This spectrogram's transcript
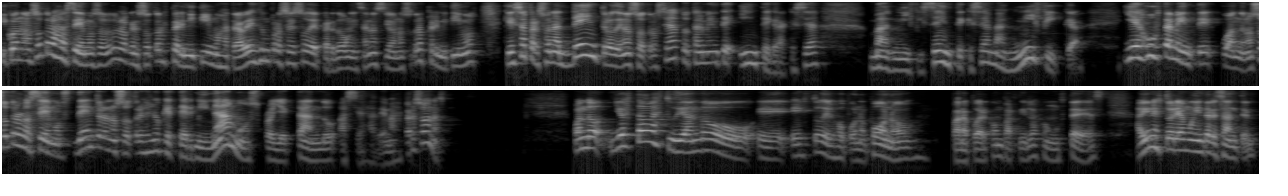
Y cuando nosotros hacemos, nosotros lo que nosotros permitimos a través de un proceso de perdón y sanación, nosotros permitimos que esa persona dentro de nosotros sea totalmente íntegra, que sea magnificente, que sea magnífica. Y es justamente cuando nosotros lo hacemos dentro de nosotros es lo que terminamos proyectando hacia las demás personas. Cuando yo estaba estudiando eh, esto del Hoponopono, para poder compartirlos con ustedes. Hay una historia muy interesante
